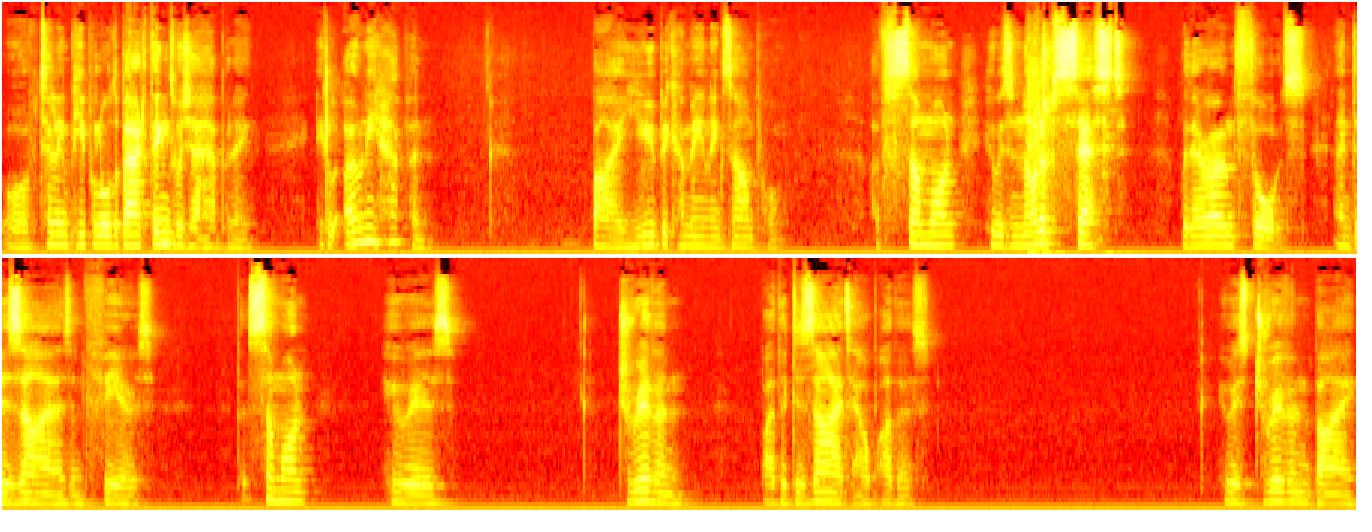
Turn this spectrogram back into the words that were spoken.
or telling people all the bad things which are happening. It'll only happen by you becoming an example of someone who is not obsessed with their own thoughts and desires and fears, but someone who is driven by the desire to help others, who is driven by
